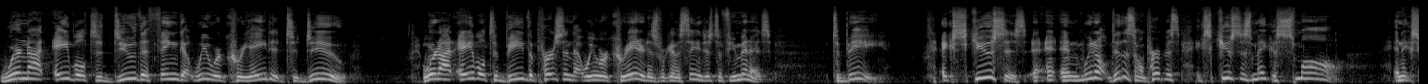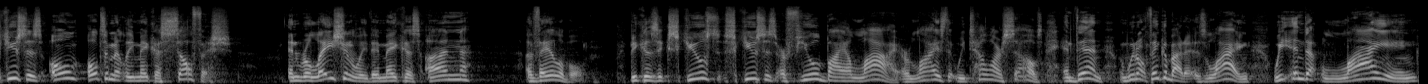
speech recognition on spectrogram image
we're not able to do the thing that we were created to do. We're not able to be the person that we were created, as we're going to see in just a few minutes, to be. Excuses, and we don't do this on purpose, excuses make us small. And excuses ultimately make us selfish. And relationally, they make us unavailable because excuse, excuses are fueled by a lie or lies that we tell ourselves. And then, when we don't think about it as lying, we end up lying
